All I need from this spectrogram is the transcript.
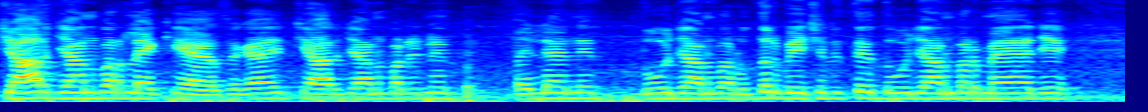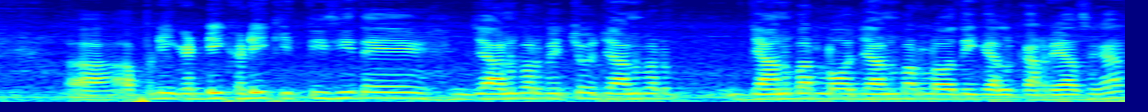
ਚਾਰ ਜਾਨਵਰ ਲੈ ਕੇ ਆਇਆ ਸੀਗਾ ਇਹ ਚਾਰ ਜਾਨਵਰ ਇਹਨੇ ਪਹਿਲਾਂ ਇਹਨੇ ਦੋ ਜਾਨਵਰ ਉਧਰ ਵੇਚ ਦਿੱਤੇ ਦੋ ਜਾਨਵਰ ਮੈਂ ਅਜੇ ਅ, ਆਪਣੀ ਗੱਡੀ ਖੜੀ ਕੀਤੀ ਸੀ ਤੇ ਜਾਨਵਰ ਵਿੱਚੋਂ ਜਾਨਵਰ ਜਾਨਵਰ ਲੋ ਜਾਨਵਰ ਲੋ ਦੀ ਗੱਲ ਕਰ ਰਿਹਾ ਸੀਗਾ।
